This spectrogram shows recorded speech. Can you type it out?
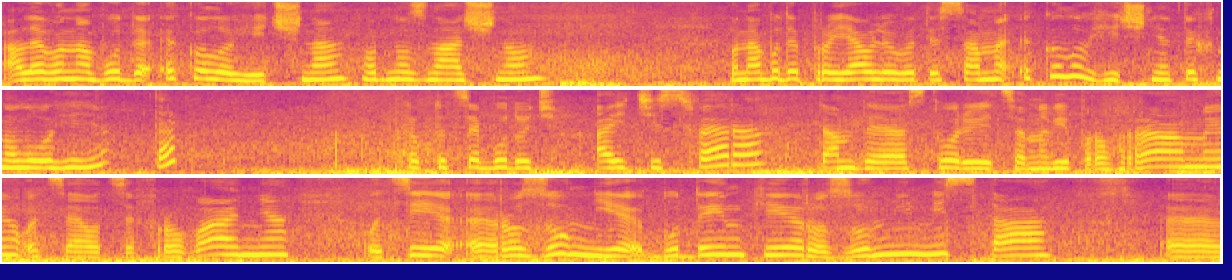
але вона буде екологічна однозначно. Вона буде проявлювати саме екологічні технології, так? Тобто це будуть IT-сфера, там, де створюються нові програми, оце оцифрування, оці е, розумні будинки, розумні міста, е,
